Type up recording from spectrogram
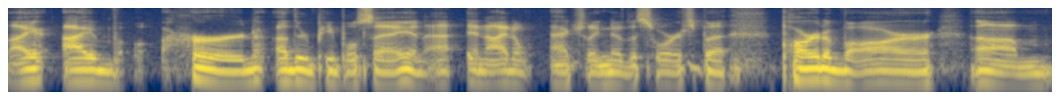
I I've heard other people say, and I, and I don't actually know the source, but part of our um,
